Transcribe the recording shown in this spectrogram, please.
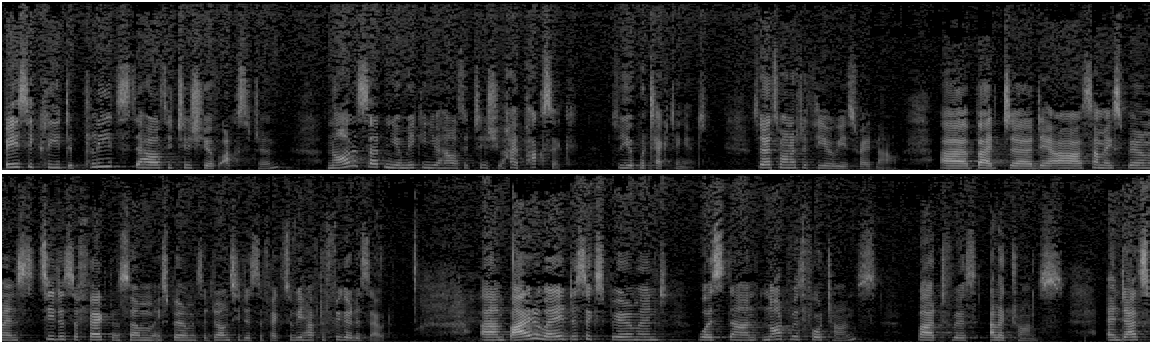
basically depletes the healthy tissue of oxygen. And all of a sudden, you're making your healthy tissue hypoxic, so you're protecting it. So that's one of the theories right now. Uh, but uh, there are some experiments see this effect and some experiments that don't see this effect. So we have to figure this out. Um, by the way, this experiment was done not with photons, but with electrons. And that's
